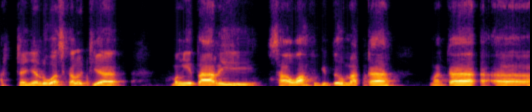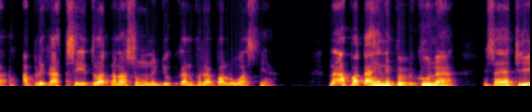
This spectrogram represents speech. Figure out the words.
Adanya luas. Kalau dia mengitari sawah begitu, maka maka eh, aplikasi itu akan langsung menunjukkan berapa luasnya. Nah, apakah ini berguna? Misalnya di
